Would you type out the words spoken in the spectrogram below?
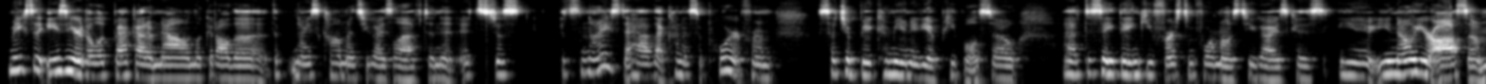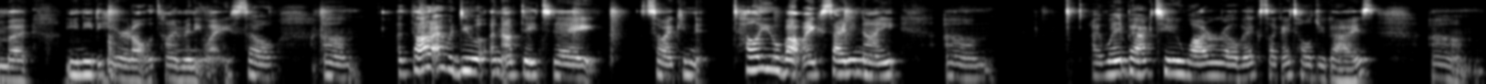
makes it easier to look back at them now and look at all the, the nice comments you guys left, and it, it's just it's nice to have that kind of support from such a big community of people. So I have to say thank you first and foremost to you guys because you you know you're awesome, but you need to hear it all the time anyway. So um, I thought I would do an update today so I can tell you about my exciting night. Um, I went back to water aerobics, like I told you guys. Um,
